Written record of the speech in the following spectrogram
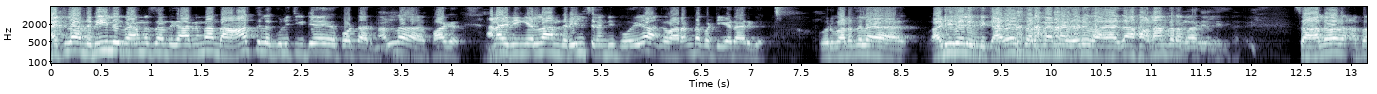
ஆக்சுவலா அந்த ரீல் ஃபேமஸ் ஆனது காரணமா அந்த ஆத்துல குளிச்சுக்கிட்டே போட்டாரு. நல்லா பாக்க ஆனா இவங்க எல்லாம் அந்த ரீல்ஸ் நம்பி போய் அங்க வறண்ட பட்டிகேடா இருக்கு. ஒரு படத்துல வடிவேல் இப்படி கதவை திறந்தாருன்னா வெறும் தான் வனாந்தரமா இருக்கு சோ அதோட அப்ப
